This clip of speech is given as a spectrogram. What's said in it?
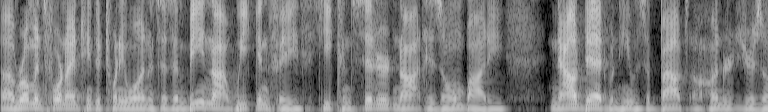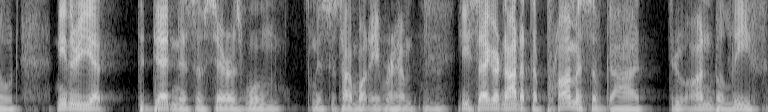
Uh, Romans four nineteen through twenty one. It says, "And being not weak in faith, he considered not his own body, now dead when he was about a hundred years old, neither yet the deadness of Sarah's womb." And this is talking about Abraham. He staggered not at the promise of God through unbelief,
